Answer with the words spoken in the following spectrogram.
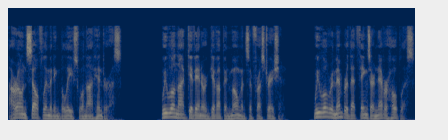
Our own self limiting beliefs will not hinder us. We will not give in or give up in moments of frustration. We will remember that things are never hopeless.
